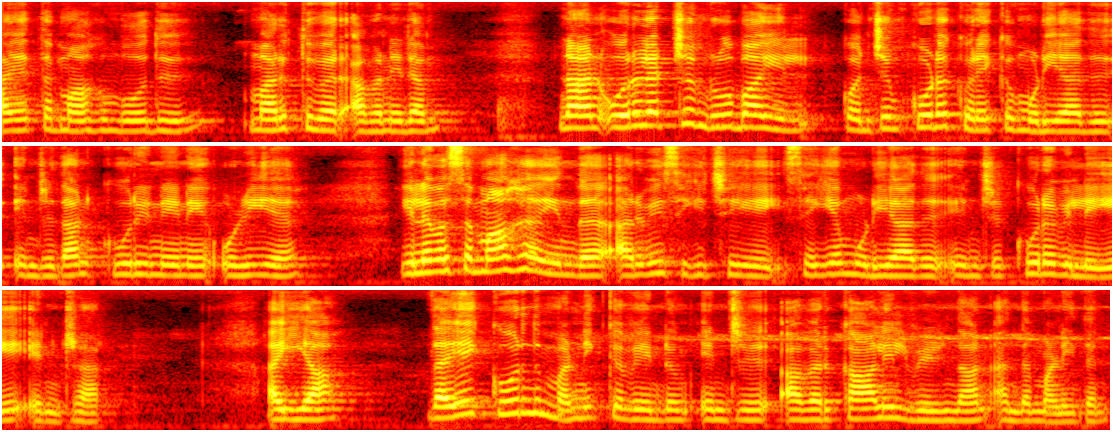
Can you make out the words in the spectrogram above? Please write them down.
ஆயத்தமாகும்போது மருத்துவர் அவனிடம் நான் ஒரு லட்சம் ரூபாயில் கொஞ்சம் கூட குறைக்க முடியாது என்றுதான் கூறினேனே ஒழிய இலவசமாக இந்த அறுவை சிகிச்சையை செய்ய முடியாது என்று கூறவில்லையே என்றார். ஐயா தயை கூர்ந்து மன்னிக்க வேண்டும் என்று அவர் காலில் விழுந்தான் அந்த மனிதன்.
